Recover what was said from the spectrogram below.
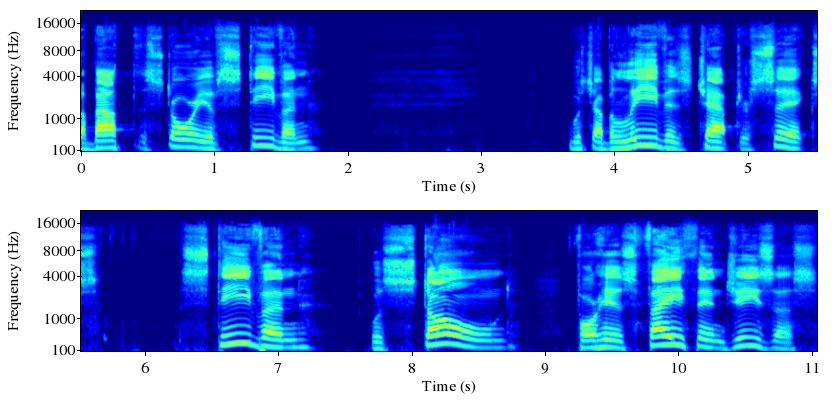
about the story of Stephen, which I believe is chapter 6, Stephen was stoned for his faith in Jesus,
